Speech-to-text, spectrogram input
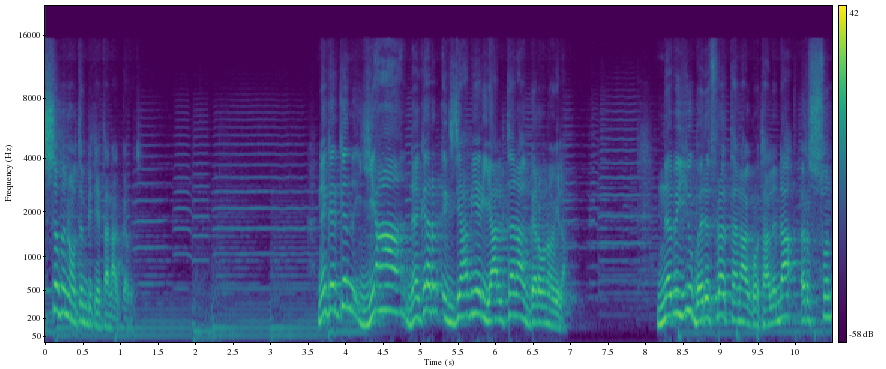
ስም ነው ትንቢት የተናገሩት። ነገር ግን ያ ነገር እግዚአብሔር ያልተናገረው ነው ይላል። ነቢዩ በድፍረት ተናግሮታልና እርሱን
